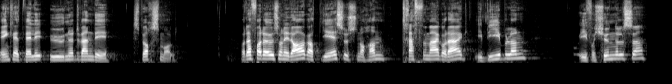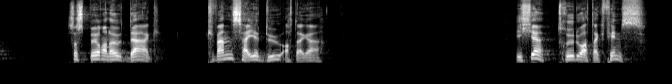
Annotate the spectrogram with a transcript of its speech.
Egentlig et veldig unødvendig spørsmål. Og Derfor er det også sånn i dag at Jesus, når han treffer meg og deg i Bibelen, i forkynnelse, så spør han også deg hvem sier du at jeg er? Ikke 'tror du at jeg fins'?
